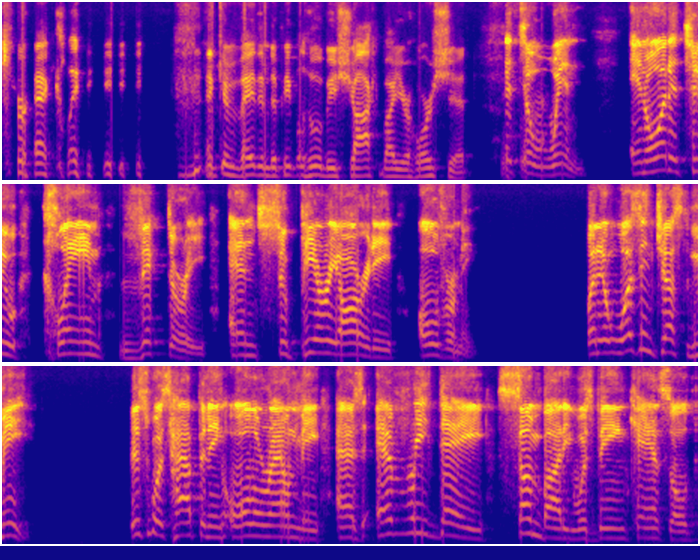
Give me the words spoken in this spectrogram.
correctly and convey them to people who will be shocked by your horseshit. to win, in order to claim victory and superiority over me. But it wasn't just me. This was happening all around me as every day somebody was being canceled,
